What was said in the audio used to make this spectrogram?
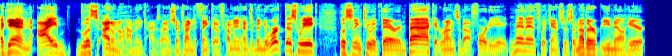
again, I listen. I don't know how many times I'm, trying to think of how many times I've been to work this week, listening to it there and back. It runs about 48 minutes, which answers another email here.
